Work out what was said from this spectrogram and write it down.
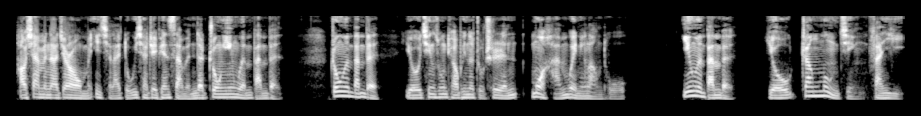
好，下面呢，就让我们一起来读一下这篇散文的中英文版本。中文版本由轻松调频的主持人莫涵为您朗读，英文版本由张梦景翻译。《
